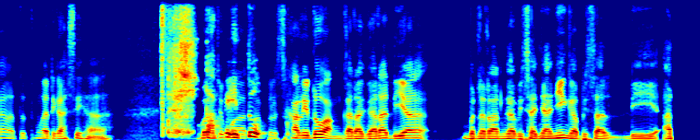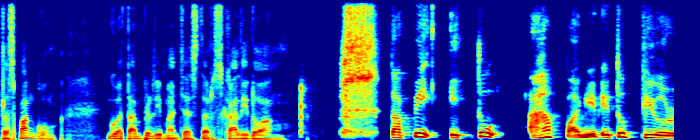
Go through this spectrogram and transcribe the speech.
Nggak, tetap nggak dikasih ha. Gua Tapi cuma itu- tampil sekali doang gara-gara dia beneran nggak bisa nyanyi nggak bisa di atas panggung gua tampil di Manchester sekali doang tapi itu apa gitu itu pure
